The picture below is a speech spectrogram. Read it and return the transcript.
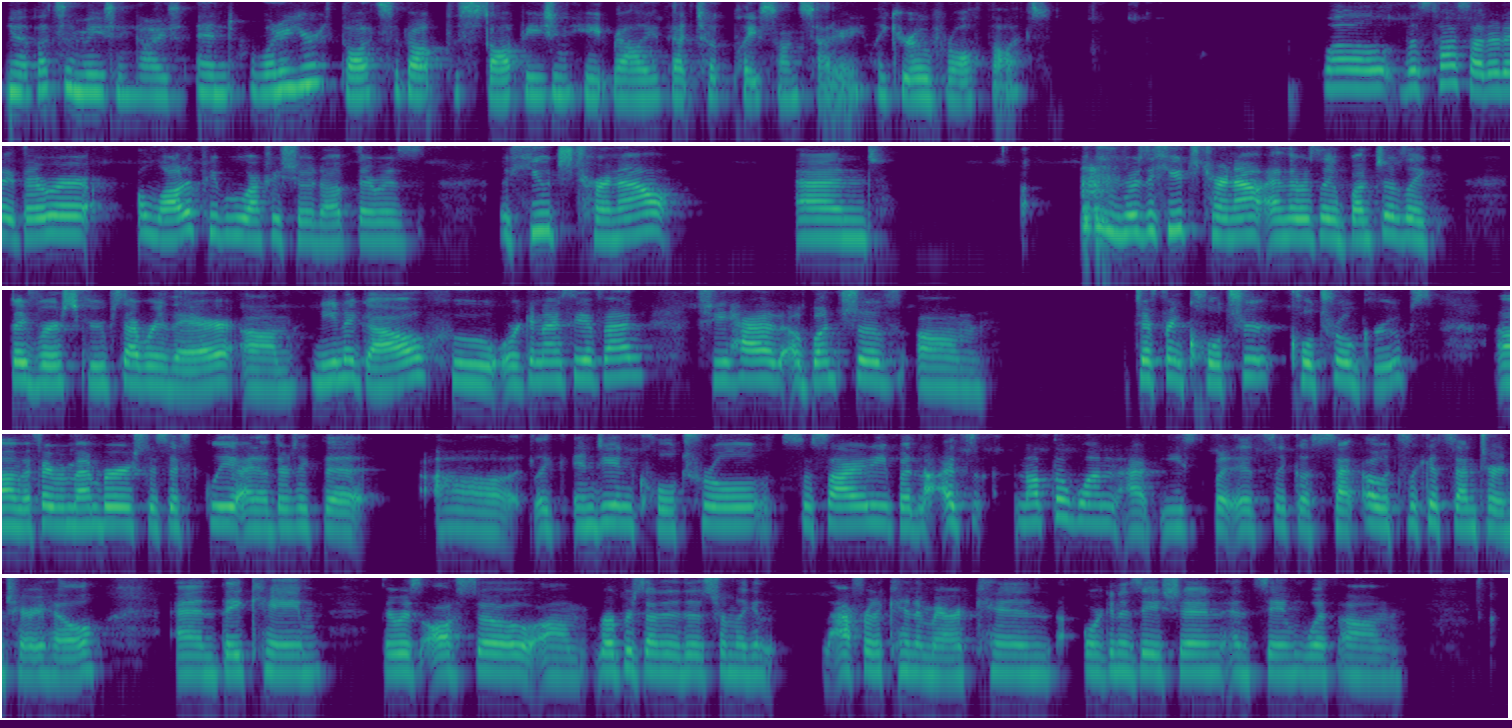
Yeah, that's amazing, guys. And what are your thoughts about the Stop Asian Hate rally that took place on Saturday? Like your overall thoughts? well this past saturday there were a lot of people who actually showed up there was a huge turnout and there was a huge turnout and there was like a bunch of like diverse groups that were there. Um, nina gao who organized the event she had a bunch of um, different culture cultural groups. Um, if i remember specifically i know there's like the uh like indian cultural society but not, it's not the one at east but it's like a set oh it's like a center in cherry hill. And they came there was also um, representatives from like an african american organization and same with um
